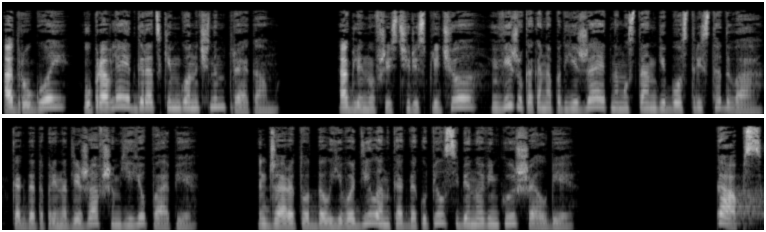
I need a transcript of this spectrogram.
а другой управляет городским гоночным треком. Оглянувшись через плечо, вижу, как она подъезжает на «Мустанге Босс 302», когда-то принадлежавшем ее папе. Джаред отдал его Дилан, когда купил себе новенькую Шелби. «Капс»,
